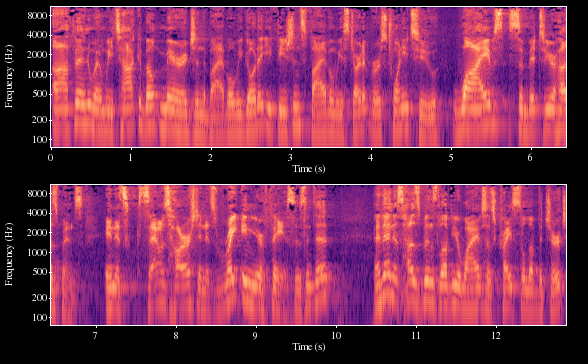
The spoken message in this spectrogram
Often, when we talk about marriage in the Bible, we go to Ephesians 5 and we start at verse 22. Wives, submit to your husbands. And it sounds harsh and it's right in your face, isn't it? And then, as husbands, love your wives as Christ loved the church.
